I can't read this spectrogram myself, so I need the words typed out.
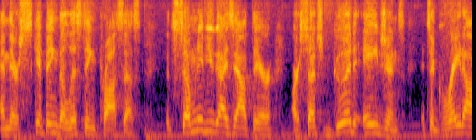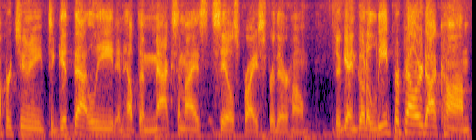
and they're skipping the listing process. But so many of you guys out there are such good agents. It's a great opportunity to get that lead and help them maximize sales price for their home. So again, go to leadpropeller.com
